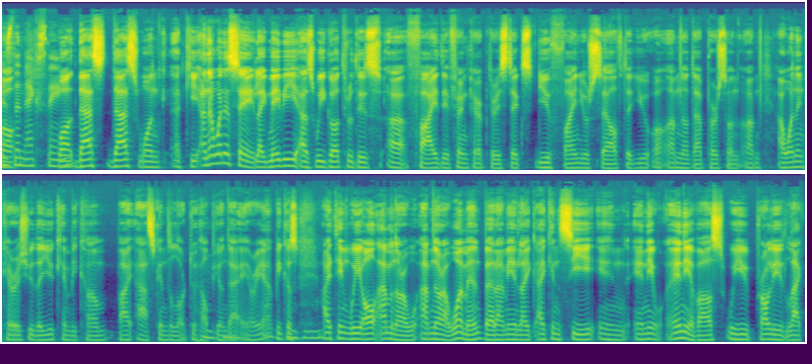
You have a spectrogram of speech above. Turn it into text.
Well, is the next thing. Well, that's that's one key, and I want to say, like maybe as we go through these uh, five different characteristics, you find yourself that you, oh, I'm not that person. Um, I want to encourage you that you can become by asking the Lord to help you in that area, because I think we all. I'm not. A, I'm not a woman, but I mean, like I can see in any any of us, we probably lack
